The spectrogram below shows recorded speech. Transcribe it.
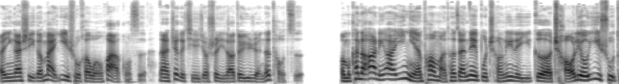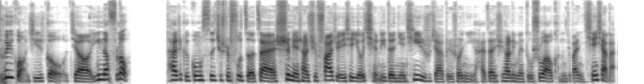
而应该是一个卖艺术和文化公司。那这个其实就涉及到对于人的投资。我们看到，二零二一年，泡泡玛特在内部成立了一个潮流艺术推广机构，叫 In the Flow。它这个公司就是负责在市面上去发掘一些有潜力的年轻艺术家，比如说你还在学校里面读书啊，我可能就把你签下来。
